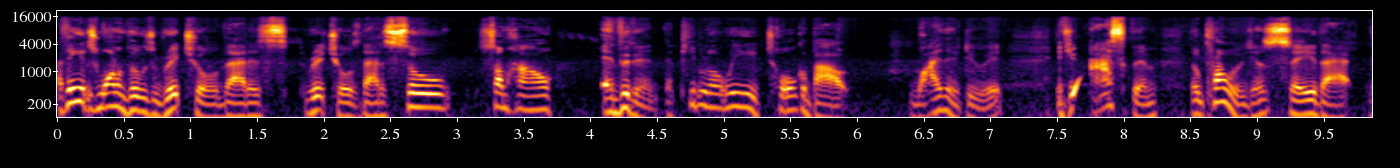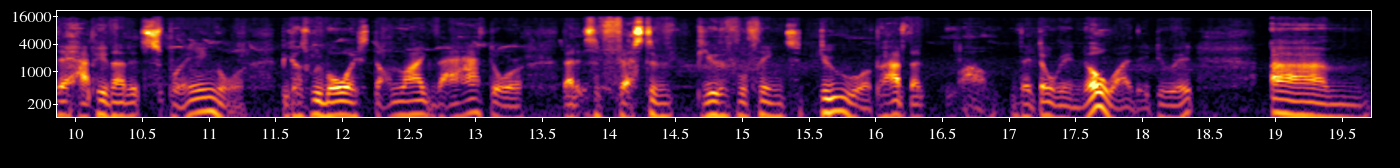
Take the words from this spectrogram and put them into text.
I think it's one of those ritual that is rituals that is so somehow evident that people don't really talk about why they do it. If you ask them, they'll probably just say that they're happy that it's spring, or because we've always done like that, or that it's a festive, beautiful thing to do, or perhaps that well, they don't really know why they do it. Um,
